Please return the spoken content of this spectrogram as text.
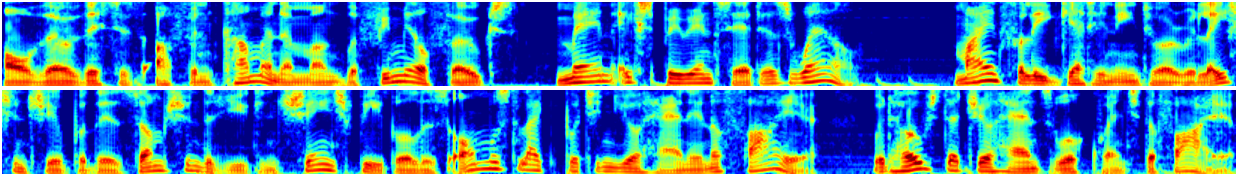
Although this is often common among the female folks, men experience it as well. Mindfully getting into a relationship with the assumption that you can change people is almost like putting your hand in a fire with hopes that your hands will quench the fire.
